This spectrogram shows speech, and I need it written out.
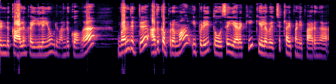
ரெண்டு காலும் கையிலையும் இப்படி வந்துக்கோங்க. வந்துட்டு அதுக்கப்புறமா இப்படி தோசை இறக்கி கீழே வச்சு ட்ரை பண்ணி பாருங்கள்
